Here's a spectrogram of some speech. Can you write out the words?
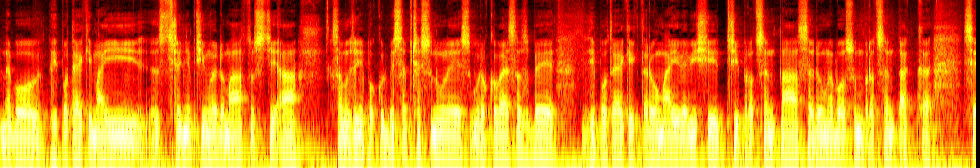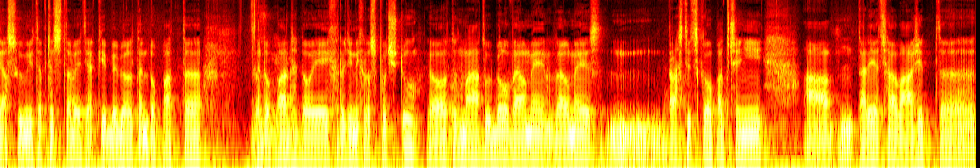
nebo hypotéky mají středně příjmové domácnosti a samozřejmě pokud by se přesunuli z úrokové sazby hypotéky, kterou mají ve výši 3% na 7 nebo 8%, tak si asi umíte představit, jaký by byl ten dopad dopad do jejich rodinných rozpočtů. Jo? To znamená, to by bylo velmi, velmi drastické opatření a tady je třeba vážit eh,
